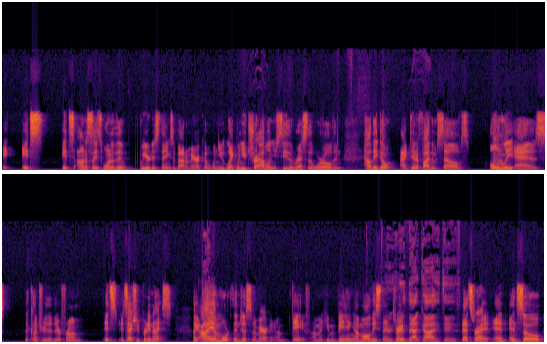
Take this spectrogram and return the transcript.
it, it's it's honestly it's one of the weirdest things about America when you like when you travel and you see the rest of the world and how they don't identify themselves only as the country that they're from. It's it's actually pretty nice. Like right. I am more than just an American. I'm Dave. I'm a human being. I'm all these things, you're, right? You're that guy, Dave. That's right. And and so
